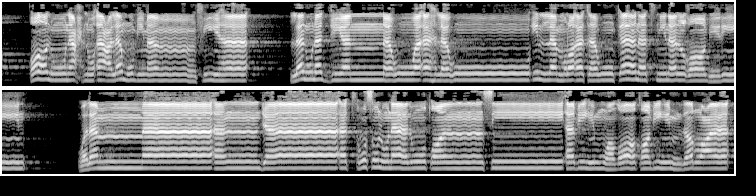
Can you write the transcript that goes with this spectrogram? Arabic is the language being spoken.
قالوا نحن أعلم بمن فيها لننجينه وأهله إلا امرأته كانت من الغابرين. ولما أن جاءت رسلنا لوطا سيء بهم وضاق بهم ذرعا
